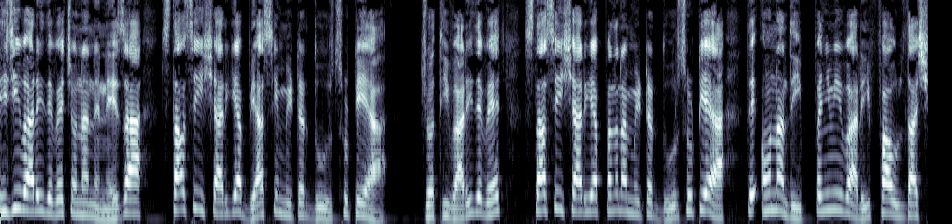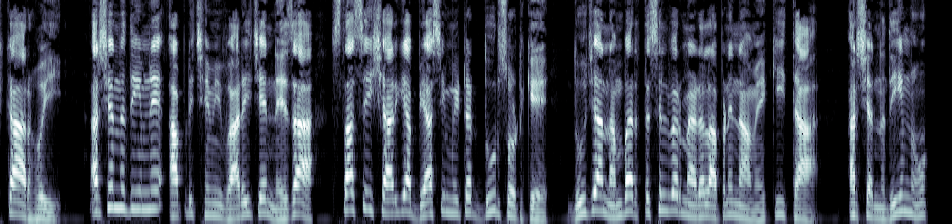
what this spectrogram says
ਤੀਜੀ ਵਾਰੀ ਦੇ ਵਿੱਚ ਉਹਨਾਂ ਨੇ ਨੇਜ਼ਾ 87.82 ਮੀਟਰ ਦੂਰ ਸੁੱਟਿਆ। ਚੌਥੀ ਵਾਰੀ ਦੇ ਵਿੱਚ 87.15 ਮੀਟਰ ਦੂਰ ਸੁੱਟਿਆ ਤੇ ਉਹਨਾਂ ਦੀ ਪੰਜਵੀਂ ਵਾਰੀ ਫਾਉਲ ਦਾ ਸ਼ਿਕਾਰ ਹੋਈ। ਅਰਸ਼ਨ ਨਦੀਮ ਨੇ ਆਪਣੀ 6ਵੀਂ ਵਾਰੀ 'ਚ ਨੇਜ਼ਾ 87.82 ਮੀਟਰ ਦੂਰ ਸੁੱਟ ਕੇ ਦੂਜਾ ਨੰਬਰ ਤੇ ਸਿਲਵਰ ਮੈਡਲ ਆਪਣੇ ਨਾਮੇ ਕੀਤਾ। ਅਰਸ਼ਨ ਨਦੀਮ ਨੂੰ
